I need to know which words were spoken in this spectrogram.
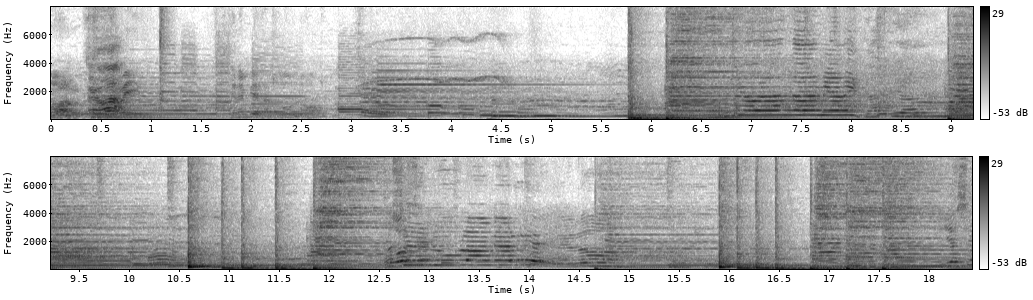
vamos. Venga, va. ¿Quién empieza? Tú, ¿no? Llorando en mi habitación. Se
